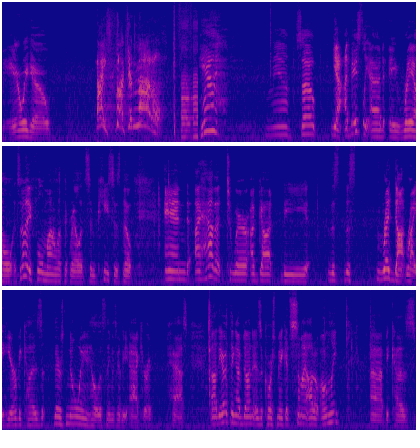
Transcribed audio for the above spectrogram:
here we go. Nice fucking model! Yeah, yeah, so, yeah, I basically add a rail. It's not a full monolithic rail, it's in pieces, though. And I have it to where I've got the this this red dot right here because there's no way in hell this thing is going to be accurate past. Uh, the other thing I've done is, of course, make it semi-auto only uh, because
